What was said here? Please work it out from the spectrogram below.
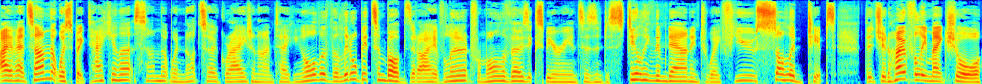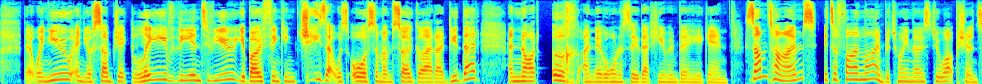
I have had some that were spectacular, some that were not so great, and I'm taking all of the little bits and bobs that I have learnt from all of those experiences and distilling them down into a few solid tips that should hopefully make sure that when you and your subject leave the interview, you're both thinking, geez, that was awesome. I'm so glad I did that, and not, ugh, I never want to see that human being again. Sometimes it's a fine line between those two options.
